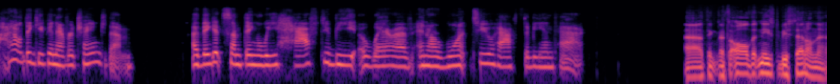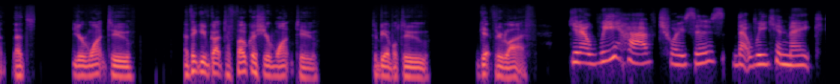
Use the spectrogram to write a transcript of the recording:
I don't think you can ever change them. I think it's something we have to be aware of, and our want to has to be intact. I think that's all that needs to be said on that. That's your want to. I think you've got to focus your want to to be able to get through life. You know, we have choices that we can make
